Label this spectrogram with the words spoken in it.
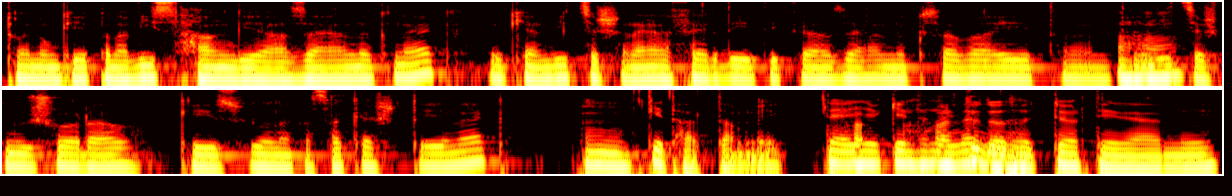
tulajdonképpen a visszhangja az elnöknek, ők ilyen viccesen elferdítik az elnök szavait, Aha. vicces műsorral készülnek a szakestének. Mm, Kit hattam még? Te Ha- egyébként ha ennek nem- tudod, hogy történelmi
